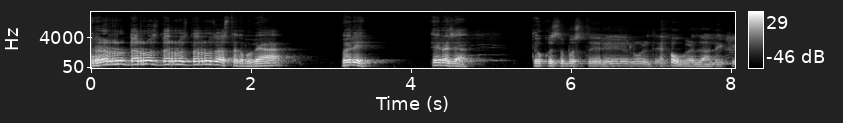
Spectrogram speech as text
दररोज दररोज दररोज दररोज असतं का बाब्या? होय रे. हे राजा तो कसं बसतोय रे लोळते अवघड झालंय की.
